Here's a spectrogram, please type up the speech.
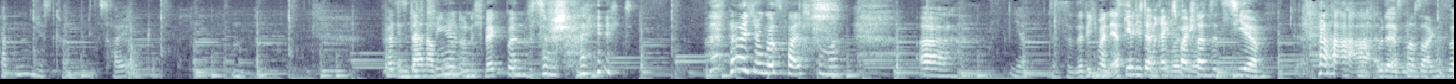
hatten. Hier ist gerade ein Polizeiauto. Mhm. Falls In es da klingelt Wohnung. und ich weg bin, wisst ihr Bescheid. Habe ich irgendwas falsch gemacht? Ah, ja, das ist tatsächlich mein erster Geht dein Rechtsbeistand sitzt hier. ich würde erstmal sagen, so,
